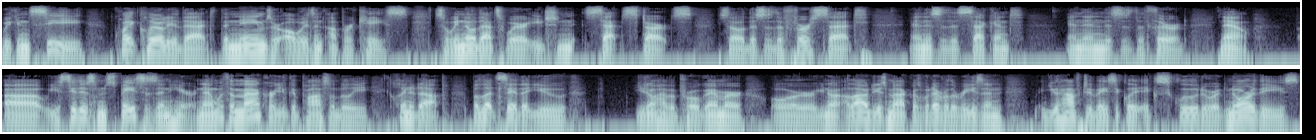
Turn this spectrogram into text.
We can see quite clearly that the names are always in uppercase. So we know that's where each set starts. So this is the first set, and this is the second, and then this is the third. Now, uh, you see there's some spaces in here. Now, with a macro, you could possibly clean it up. But let's say that you you don't have a programmer or you're not allowed to use macros, whatever the reason, you have to basically exclude or ignore these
